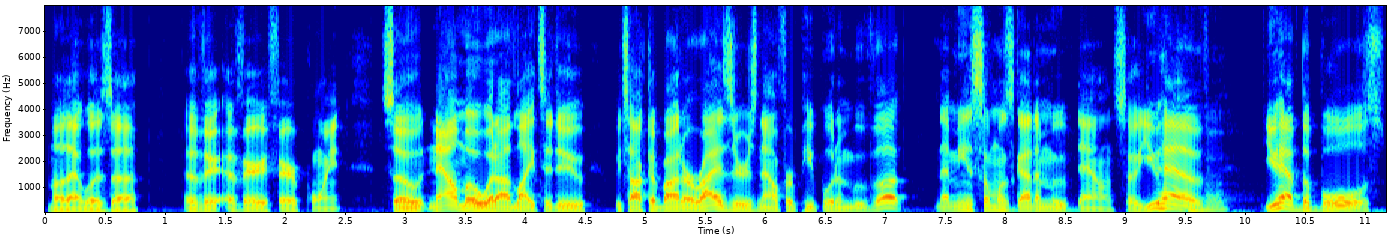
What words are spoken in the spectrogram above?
Mo, that was a a very, a very fair point. So now, Mo, what I'd like to do, we talked about our risers. Now, for people to move up, that means someone's got to move down. So you have mm-hmm. you have the Bulls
